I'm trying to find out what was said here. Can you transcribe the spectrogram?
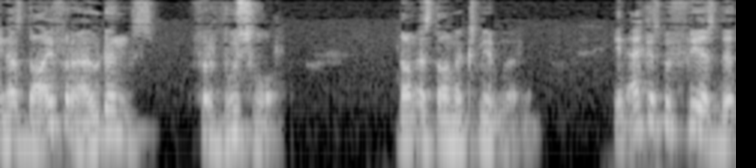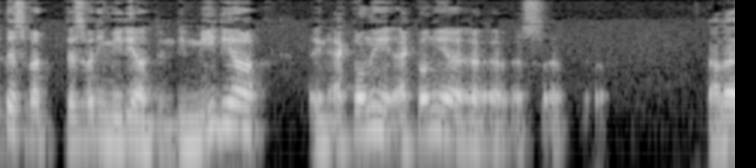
En as daai verhoudings verwoes word, dan is daar niks meer oor nie. En ek is bevrees dit is wat dis wat die media doen. Die media en ek wil nie ek wil nie uh, uh, is uh, hulle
